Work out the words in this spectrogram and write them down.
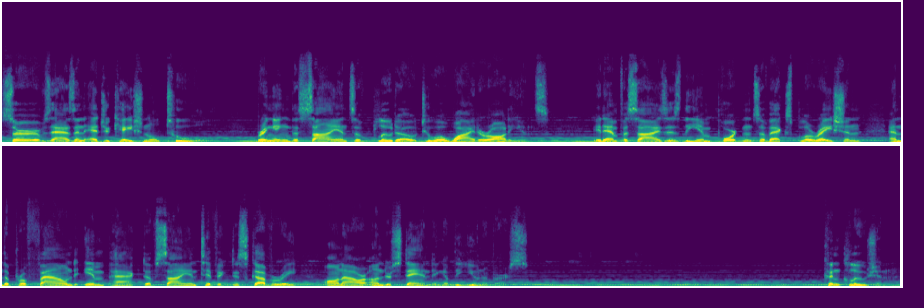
serves as an educational tool, bringing the science of Pluto to a wider audience. It emphasizes the importance of exploration and the profound impact of scientific discovery on our understanding of the universe. Conclusion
